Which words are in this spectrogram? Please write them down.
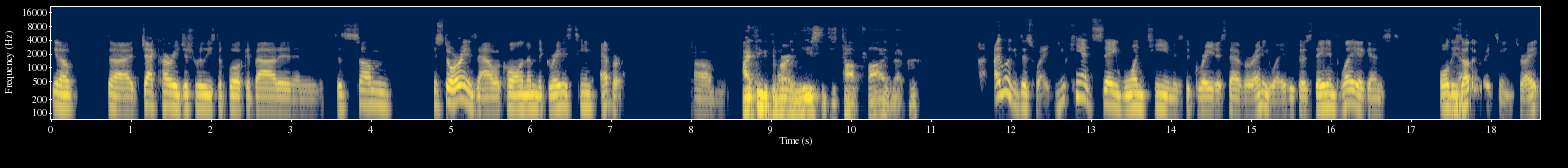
you know, uh, Jack Curry just released a book about it, and there's some historians now are calling them the greatest team ever. Um, I think at the very least, it's a top five ever. I look at this way: you can't say one team is the greatest ever anyway, because they didn't play against all these yeah. other great teams, right?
